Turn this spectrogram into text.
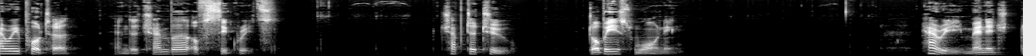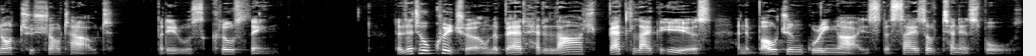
Harry Potter and the Chamber of Secrets. Chapter 2 Dobby's Warning Harry managed not to shout out, but it was close thing. The little creature on the bed had large, bat like ears and bulging green eyes the size of tennis balls.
